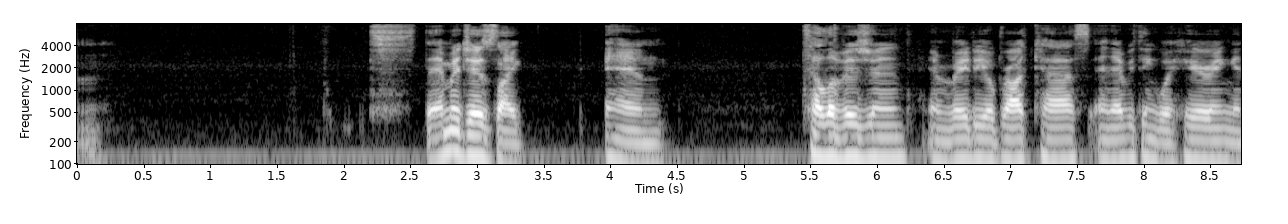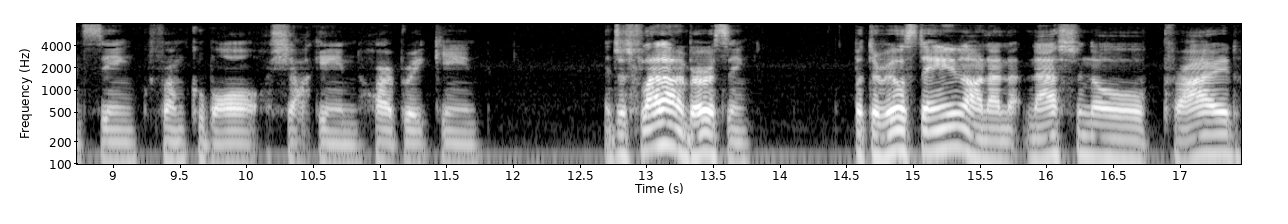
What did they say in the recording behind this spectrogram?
Mm-hmm. The images, like, and television and radio broadcasts and everything we're hearing and seeing from Kabul shocking, heartbreaking, and just flat out embarrassing. But the real stain on our national pride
